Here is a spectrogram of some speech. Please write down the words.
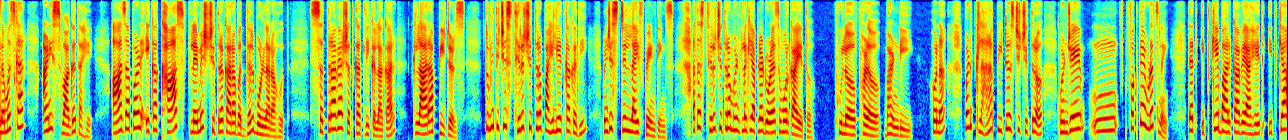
नमस्कार आणि स्वागत आहे. आज आपण एका खास फ्लेमिश चित्रकाराबद्दल बोलणार आहोत. सतराव्या शतकातली कलाकार क्लारा पीटर्स. तुम्ही तिची स्थिरचित्र पाहिली आहेत का कधी? म्हणजे स्टिल लाईफ पेंटिंग्स. आता स्थिरचित्र म्हटलं की आपल्या डोळ्यासमोर काय येतं? फुलं फळं भांडी. हो ना? पण क्लारा पीटर्सची चित्र म्हणजे फक्त एवढंच नाही. त्यात इतके बारकावे आहेत इतक्या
